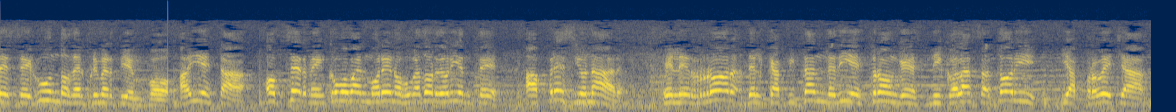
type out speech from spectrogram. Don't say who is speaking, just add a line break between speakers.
de segundos del primer tiempo. Ahí está. Observen cómo va el moreno jugador de Oriente a presionar el error del capitán de Die Strongest, Nicolás Satori, y aprovecha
